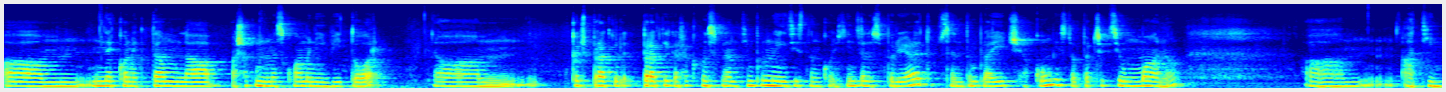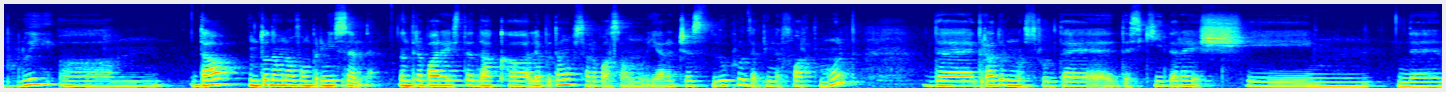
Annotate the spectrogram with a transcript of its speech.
um, ne conectăm la, așa cum numesc oamenii, viitor, um, căci practic, practic, așa cum spuneam, timpul nu există în conștiințele superioare, tot se întâmplă aici și acum, este o percepție umană, uh, a timpului, da, întotdeauna vom primi semne. Întrebarea este dacă le putem observa sau nu, iar acest lucru depinde foarte mult de gradul nostru de deschidere și de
